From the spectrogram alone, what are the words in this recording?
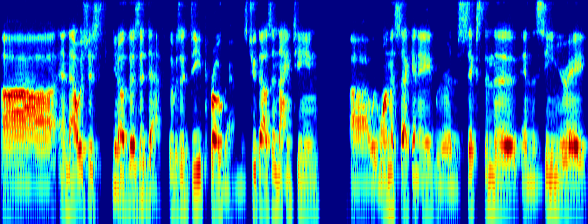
Uh, and that was just, you know, there's a depth. There was a deep program. It was 2019. Uh, we won the second eight. We were in the sixth in the in the senior eight.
